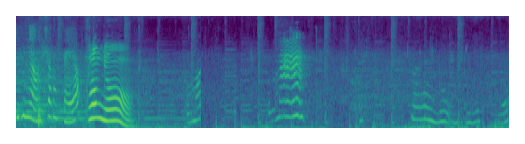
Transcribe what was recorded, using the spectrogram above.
지금 힘이 엄청 세요? 그럼요. 엄마? 엄마! 여기 누, 누구, 왜?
